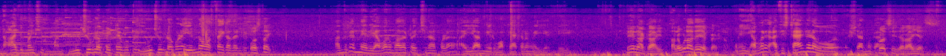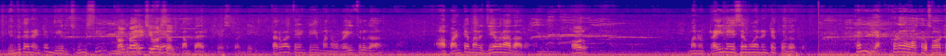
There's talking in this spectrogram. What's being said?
నాది మంచిది మనకి యూట్యూబ్లో పెట్టేటప్పుడు యూట్యూబ్లో కూడా ఎన్నో వస్తాయి కదండి. వస్తాయి. అందుకని నేను ఎవరు మొదట వచ్చినా కూడా అయ్యా మీరు ఒక ఎకరం వేయండి నేను నాకు ఆ- తను కూడా అదే చెప్పాడు. నేను ఎవరు అది స్టాండర్డ్ శర్మ గారు. ప్రొసీజర్ ఐఎస్ ఎందుకనంటే మీరు చూసి Compare it yourself. కంపేర్ చేసుకోండి. తర్వాత ఏంటి మనం రైతులుగా ఆ పంటే మన జీవనాధారం. అవును. మనం ట్రైల్ వేసాము అని అంటే కుదరదు. కానీ ఎక్కడో ఒక చోట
